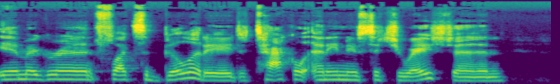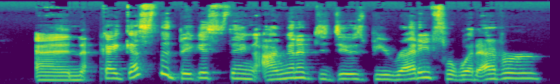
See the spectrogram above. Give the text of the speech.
immigrant flexibility to tackle any new situation. And I guess the biggest thing I'm going to have to do is be ready for whatever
